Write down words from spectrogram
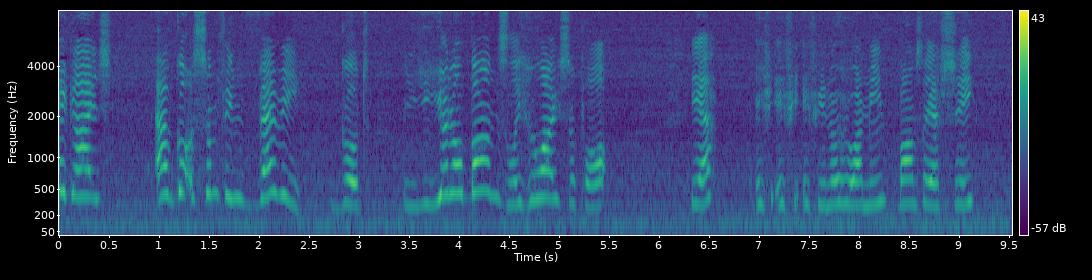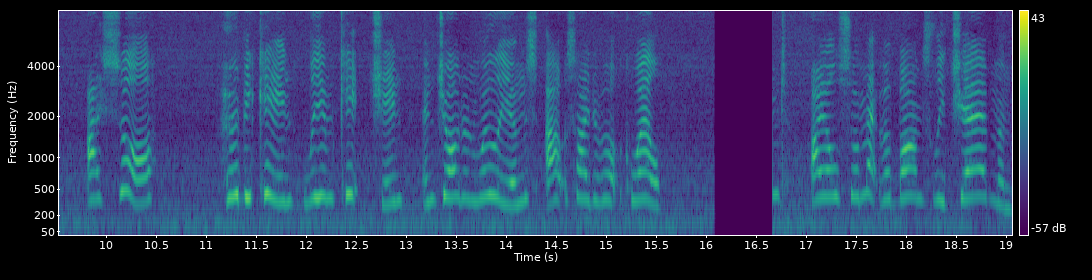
Hey guys, I've got something very good. You know Barnsley, who I support? Yeah, if, if, if you know who I mean, Barnsley FC. I saw Herbie Kane, Liam Kitching and Jordan Williams outside of Oakwell. And I also met the Barnsley chairman.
